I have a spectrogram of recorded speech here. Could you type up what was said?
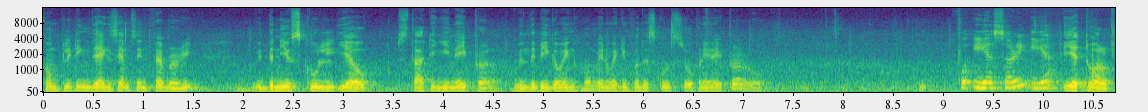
completing their exams in February, with the new school year starting in April, will they be going home and waiting for the schools to open in April? Or? For year, sorry, year? Year 12.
